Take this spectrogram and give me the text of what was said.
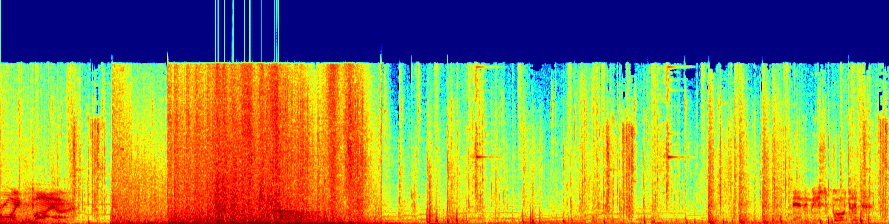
Throwing fire! Enemy spotted.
